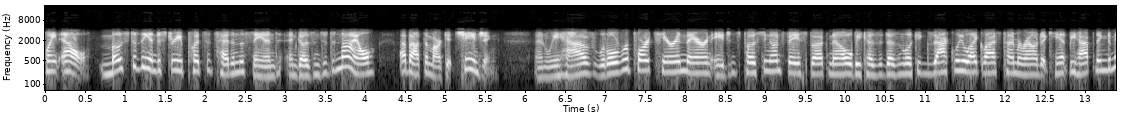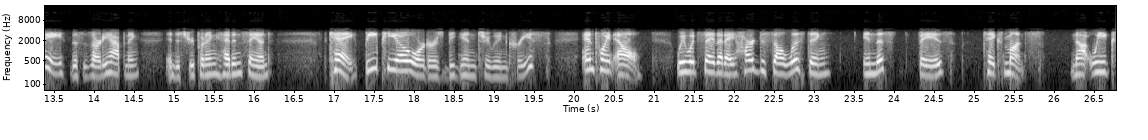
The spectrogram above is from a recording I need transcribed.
Point L most of the industry puts its head in the sand and goes into denial about the market changing. And we have little reports here and there, and agents posting on Facebook, no, because it doesn't look exactly like last time around. It can't be happening to me. This is already happening. Industry putting head in sand. K, BPO orders begin to increase. And point L, we would say that a hard to sell listing in this phase takes months, not weeks,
